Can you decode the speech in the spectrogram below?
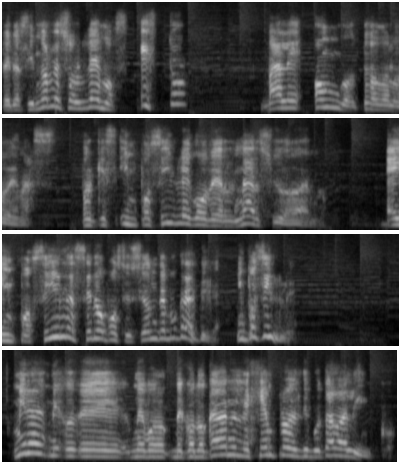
Pero si no resolvemos esto, vale hongo todo lo demás. Porque es imposible gobernar ciudadanos. Es imposible ser oposición democrática. Imposible. Mira, me, eh, colocaban el ejemplo del diputado Alinco,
